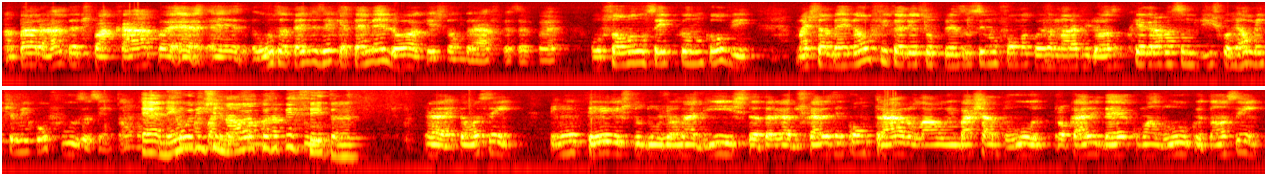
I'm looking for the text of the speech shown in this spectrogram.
a parada, tipo, a capa, é, é, uso até dizer que é até melhor a questão gráfica, sabe? é? O som eu não sei porque eu nunca ouvi. Mas também não ficaria surpreso se não for uma coisa maravilhosa, porque a gravação do disco realmente é meio confusa, assim. Então, É, nem o original é uma coisa perfeita, né? é, então assim, tem um texto de um jornalista, tá ligado? Os caras encontraram lá o embaixador, trocaram ideia com o maluco, então assim,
